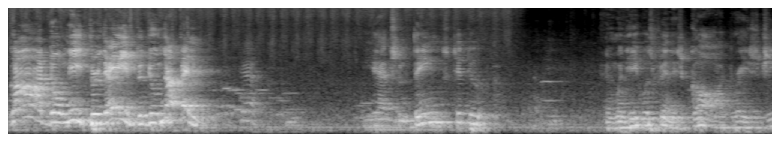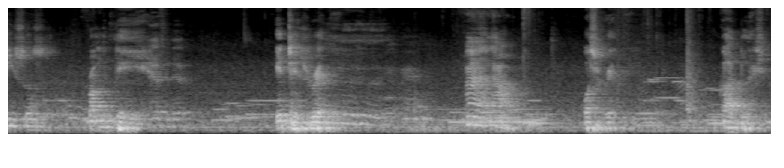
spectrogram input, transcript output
God don't need three days to do nothing. Yes. He had some things to do. And when he was finished, God raised Jesus from the dead. It is written. Find out what's written. God bless you.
